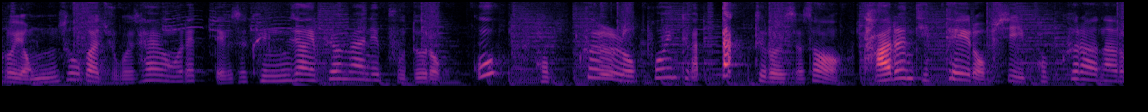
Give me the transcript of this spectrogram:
100% 염소 가죽을 사용을 했대. 그래서 굉장히 표면이 부드럽고 버클로 포인트가 딱 들어있어서 다른 디테일 없이 이 버클 하나로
